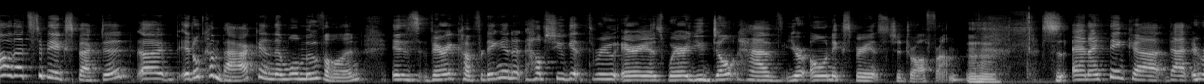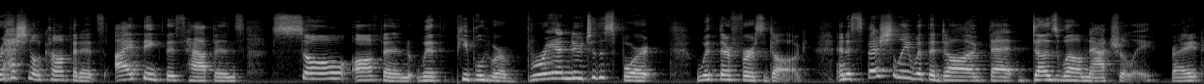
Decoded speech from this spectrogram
oh, that's to be expected. Uh, it'll come back and then we'll move on is very comforting and it helps you get through areas where you don't have your own experience to draw from. Mm-hmm. So, and I think uh, that irrational confidence, I think this happens so often with people who are brand new to the sport with their first dog, and especially with a dog that does well naturally, right?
